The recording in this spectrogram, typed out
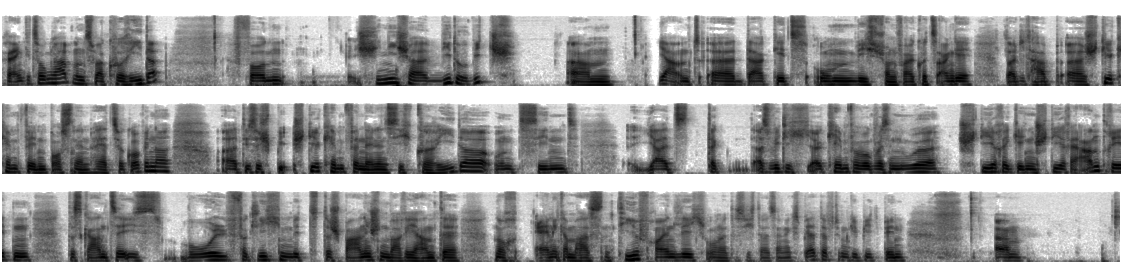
reingezogen habe, und zwar Corrida von Shinisha Vidovic. Ähm, ja, und äh, da geht's um, wie ich schon vorher kurz angedeutet habe, äh, Stierkämpfe in Bosnien-Herzegowina. Äh, diese Sp Stierkämpfe nennen sich Corrida und sind ja jetzt da, also wirklich äh, Kämpfe, wo quasi nur Stiere gegen Stiere antreten. Das Ganze ist wohl verglichen mit der spanischen Variante noch einigermaßen tierfreundlich, ohne dass ich da jetzt ein Experte auf dem Gebiet bin. Ähm,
